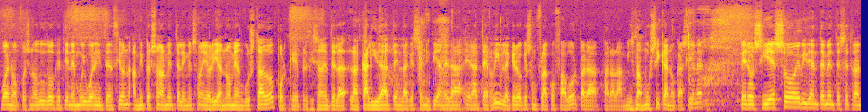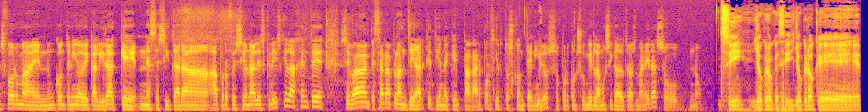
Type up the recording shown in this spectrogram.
bueno, pues no dudo que tiene muy buena intención. A mí personalmente la inmensa mayoría no me han gustado porque precisamente la, calidad en la que se emitían era, era terrible. Creo que es un flaco favor para, para, la misma música en ocasiones. Pero si eso evidentemente se transforma en un contenido de calidad que necesitará a profesionales, ¿creéis que la gente se va a empezar a plantear que tiene que pagar por ciertos contenidos o por consumir la música de otras maneras o no? Sí, yo creo que sí. Yo creo que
